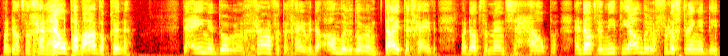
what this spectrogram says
maar dat we gaan helpen waar we kunnen. De ene door een gave te geven, de andere door een tijd te geven. Maar dat we mensen helpen. En dat we niet die andere vluchtelingen die,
